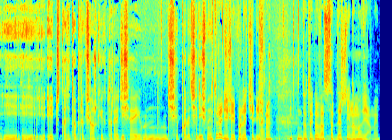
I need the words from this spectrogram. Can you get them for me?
i, i, i czytać dobre książki, które dzisiaj, mm, dzisiaj poleciliśmy. Które dzisiaj poleciliśmy. Tak. Do tego Was serdecznie namawiamy.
